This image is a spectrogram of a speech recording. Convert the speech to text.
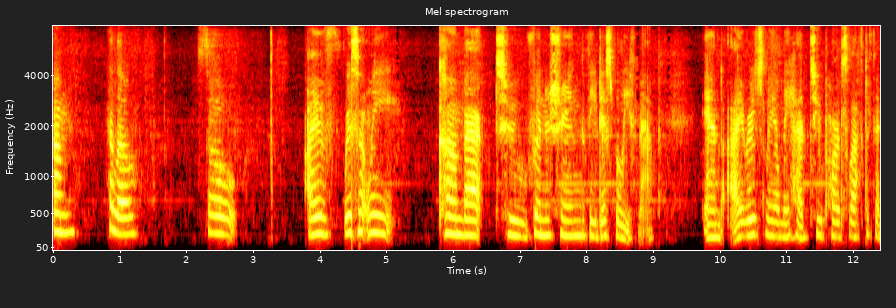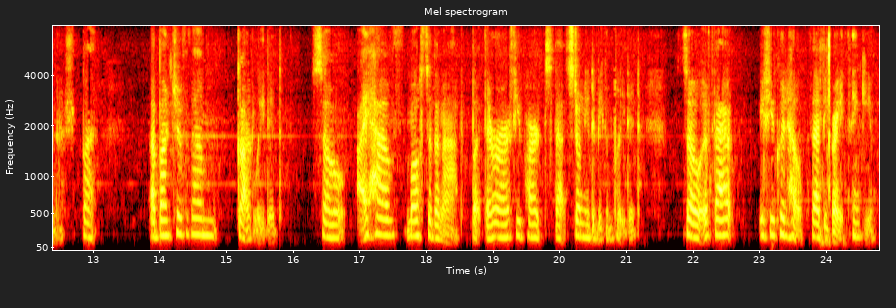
Um, hello. So, I've recently come back to finishing the disbelief map, and I originally only had two parts left to finish, but a bunch of them got deleted. So, I have most of the map, but there are a few parts that still need to be completed. So, if that if you could help, that'd be great. Thank you.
